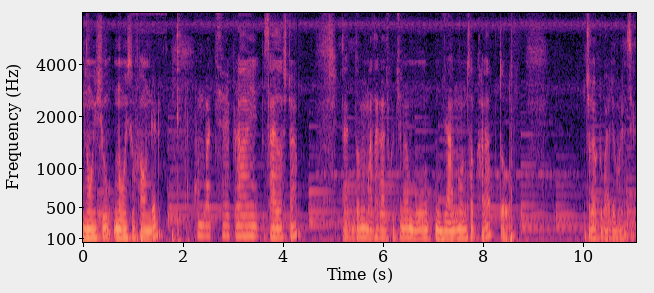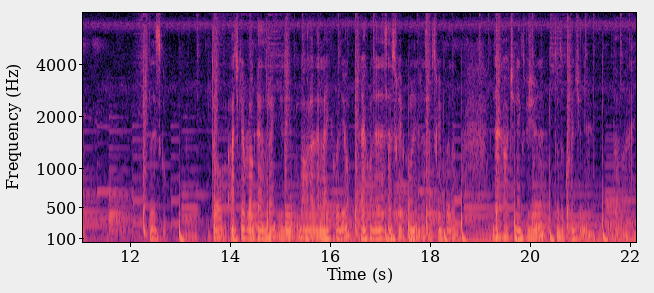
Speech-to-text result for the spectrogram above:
no issue no issue founded এখন বাজছে প্রায় সাড়ে দশটা। একদমই মাথা কাজ করছে না, মন, যান, মন সব খারাপ, তো চলো একটু বাইরে ঘুরে আসি। লেটস গো তো আজকের ব্লগটা এতটাই। যদি ভালো লাগে লাইক করে দিও। এখন যাদের সাবস্ক্রাইব করেনি সাবস্ক্রাইব করে দাও। দেখা হচ্ছে নেক্সট ভিডিওতে ততক্ষণের জন্য বাই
